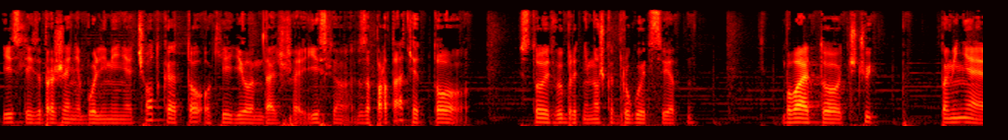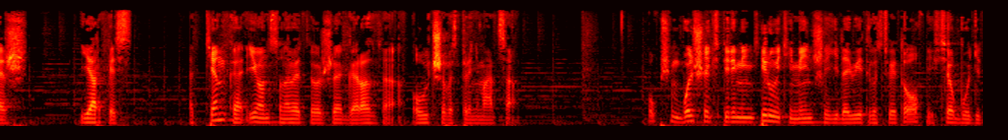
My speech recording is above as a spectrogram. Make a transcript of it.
Если изображение более-менее четкое, то окей, делаем дальше. Если запортачит, то стоит выбрать немножко другой цвет. Бывает, то чуть-чуть поменяешь яркость оттенка, и он становится уже гораздо лучше восприниматься. В общем, больше экспериментируйте, меньше ядовитых цветов, и все будет,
